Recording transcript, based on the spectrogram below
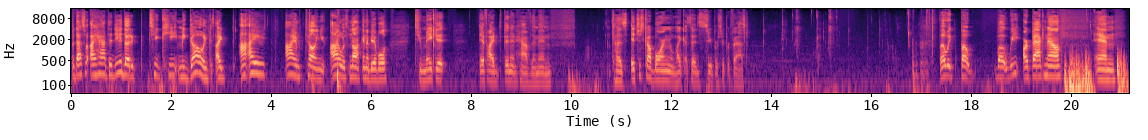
but that's what I had to do though to, to keep me going because I, I, I am telling you, I was not gonna be able to make it if I didn't have them in. Cause it just got boring, like I said, super super fast. But we, but, but we are back now, and and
